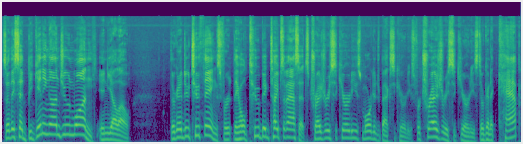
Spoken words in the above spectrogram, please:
So they said beginning on June 1 in yellow, they're going to do two things for they hold two big types of assets, treasury securities, mortgage-backed securities. For treasury securities, they're going to cap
